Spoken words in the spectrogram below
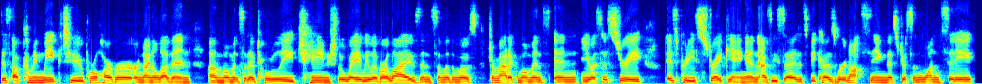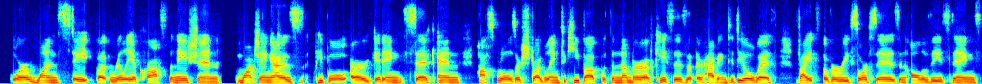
this upcoming week to Pearl Harbor or 9 11, um, moments that have totally changed the way we live our lives and some of the most traumatic moments in U.S. history is pretty striking. And as he said, it's because we're not seeing this just in one city or one state, but really across the nation watching as people are getting sick and hospitals are struggling to keep up with the number of cases that they're having to deal with, fights over resources, and all of these things.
